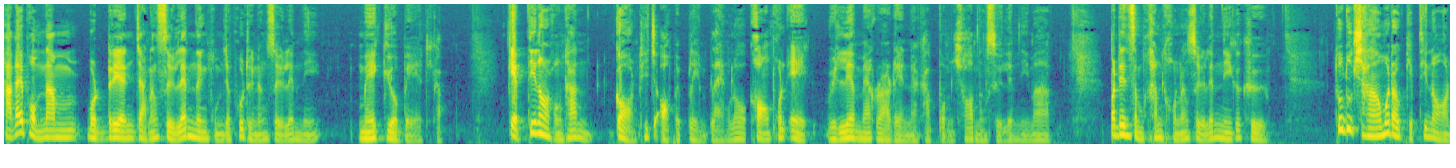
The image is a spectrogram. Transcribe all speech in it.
หากให้ผมนำบทเรียนจากหนังสือเล่มหนึ่งผมจะพูดถึงหนังสือเล่มนี้ Make Your Bed ครับ เก็บที่นอนของท่าน ก่อนที่จะออกไปเปลี่ยนแปลงโลกของพลเอกวิลเลียมแมกราเรนนะครับผมชอบหนังสือเล่มนี้มาก ประเด็นสำคัญของหนังสือเล่มนี้ก็คือ ทุกๆเช้าเมื่อเราเก็บที่นอน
